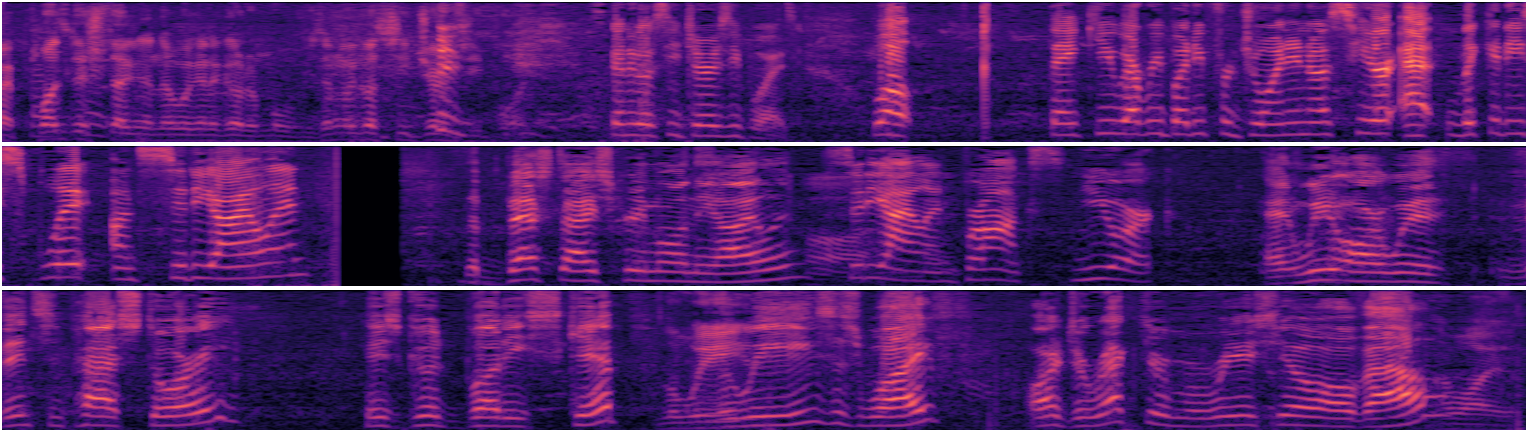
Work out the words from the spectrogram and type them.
right, plug That's this great. thing and then we're going to go to movies. I'm going to go see Jersey Boys. He's gonna go see Jersey Boys. Well, thank you everybody for joining us here at Lickety Split on City Island. The best ice cream on the island. City Island, Bronx, New York. And we are with Vincent Pastore, his good buddy Skip, Louise. Louise, his wife, our director Mauricio How Oval. are you?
